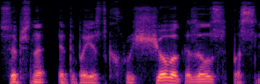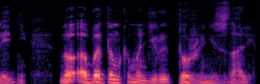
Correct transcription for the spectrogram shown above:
Собственно, эта поездка Хрущева оказалась последней, но об этом командиры тоже не знали.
